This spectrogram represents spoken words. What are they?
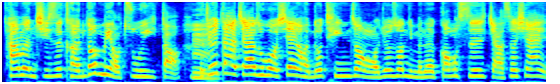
他们其实可能都没有注意到。嗯、我觉得大家如果现在有很多听众哦，就是说你们的公司假设现在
